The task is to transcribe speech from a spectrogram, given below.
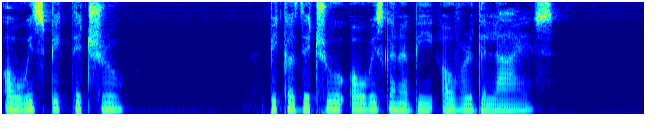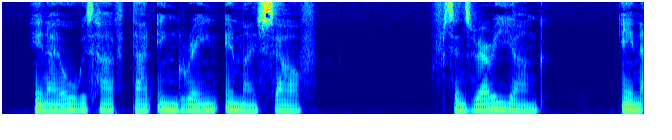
always speak the truth because the truth always gonna be over the lies. And i always have that ingrained in myself since very young and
